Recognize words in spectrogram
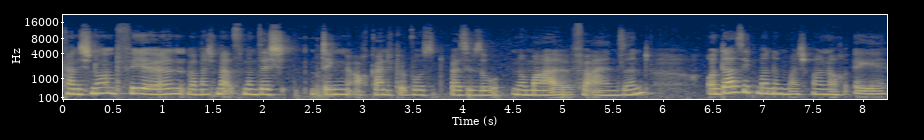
Kann ich nur empfehlen, weil manchmal ist man sich Dingen auch gar nicht bewusst, weil sie so normal für einen sind. Und da sieht man dann manchmal noch, ey,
